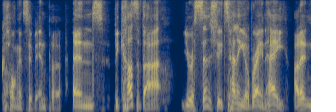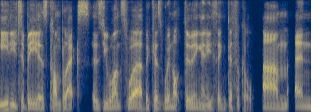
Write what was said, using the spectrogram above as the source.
cognitive input. And because of that you're essentially telling your brain, hey, I don't need you to be as complex as you once were because we're not doing anything difficult. Um, and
